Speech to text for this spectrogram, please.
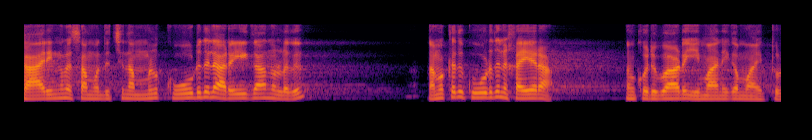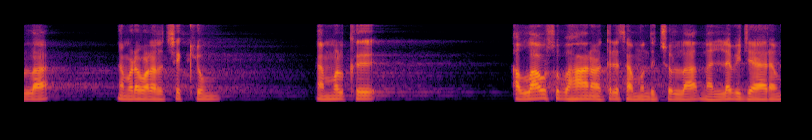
കാര്യങ്ങളെ സംബന്ധിച്ച് നമ്മൾ കൂടുതൽ അറിയുക എന്നുള്ളത് നമുക്കത് കൂടുതൽ ഹയറാണ് നമുക്കൊരുപാട് ഈമാനികമായിട്ടുള്ള നമ്മുടെ വളർച്ചയ്ക്കും നമ്മൾക്ക് അള്ളാഹു സുബാനോത്തിനെ സംബന്ധിച്ചുള്ള നല്ല വിചാരം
